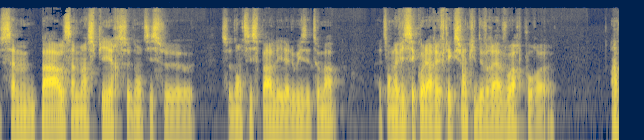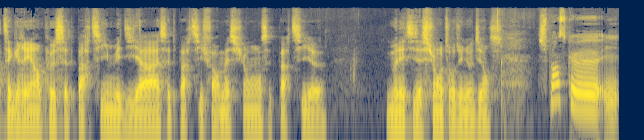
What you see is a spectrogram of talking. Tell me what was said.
ça me parle, ça m'inspire ce dont ils se, ce dont ils se parlent, Léla Louise et Thomas. À ton avis, c'est quoi la réflexion qu'ils devraient avoir pour euh, intégrer un peu cette partie média, cette partie formation, cette partie euh, monétisation autour d'une audience? Je pense que,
